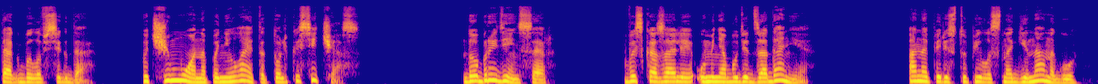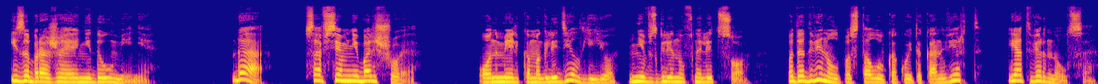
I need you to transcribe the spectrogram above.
Так было всегда. Почему она поняла это только сейчас? «Добрый день, сэр. Вы сказали, у меня будет задание?» Она переступила с ноги на ногу, изображая недоумение. «Да, совсем небольшое». Он мельком оглядел ее, не взглянув на лицо, пододвинул по столу какой-то конверт и отвернулся.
